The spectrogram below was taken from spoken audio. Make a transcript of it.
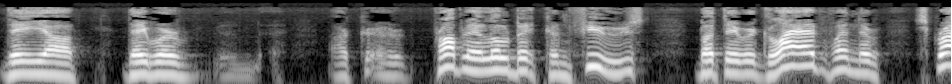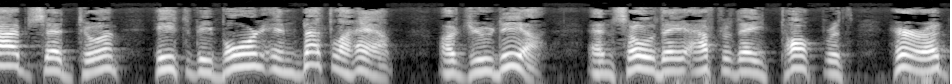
they, uh, they were uh, probably a little bit confused, but they were glad when the scribe said to him, he's to be born in Bethlehem of Judea. And so they, after they talked with Herod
